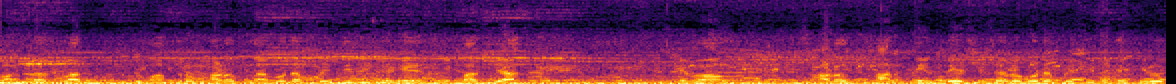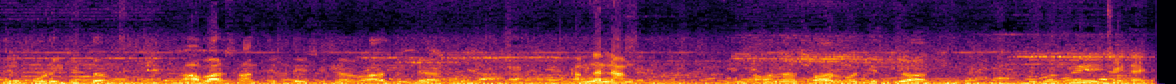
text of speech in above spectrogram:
সন্ত্রাসবাদ শুধুমাত্র ভারত না, গোটা পৃথিবী থেকে নিপাত যাক। এবং ভারত শান্তির দেশ হিসাবে গোটা পৃথিবীতে চিরদিন পরিচিত। আবার শান্তির দেশ হিসাবে ভারত উঠে আসবে। আপনার নামটা। আমার নাম সর্বজিৎ জস তুই বলবি? ঠিক আছে।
